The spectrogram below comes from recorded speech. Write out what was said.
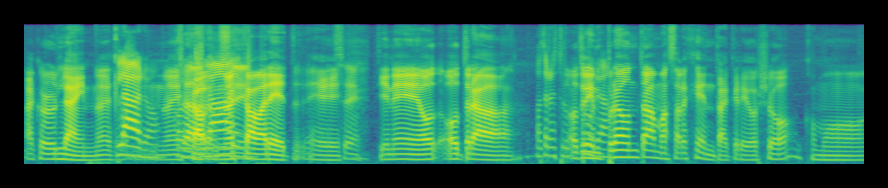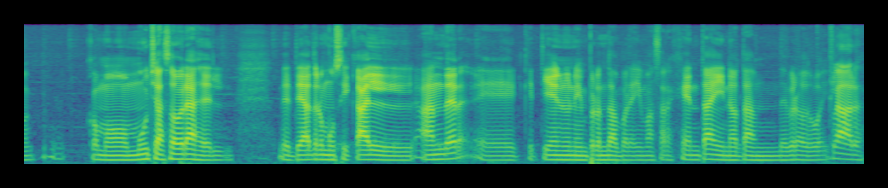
a chorus line, no es, Claro, no es, no cabaret. eh, Sí. Tiene otra, Otra estructura. otra impronta más argenta, creo yo, como, como muchas obras del, de teatro musical under, eh, que tienen una impronta por ahí más argenta y no tan de Broadway. Claro.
